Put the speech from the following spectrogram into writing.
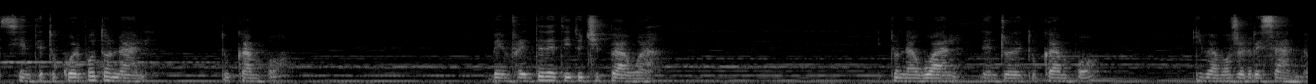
Siente tu cuerpo tonal, tu campo. Ve enfrente de ti tu chipagua tu nahual dentro de tu campo y vamos regresando.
